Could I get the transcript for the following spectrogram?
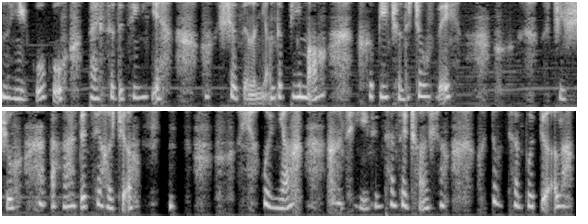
那一股股白色的精液射在了娘的逼毛和逼唇的周围，支书啊啊的叫着。我娘却已经瘫在床上，动弹不得了。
